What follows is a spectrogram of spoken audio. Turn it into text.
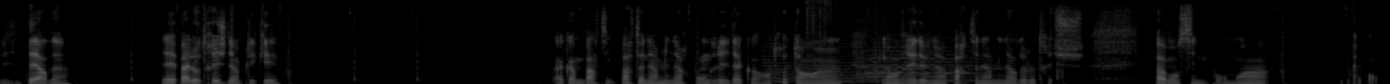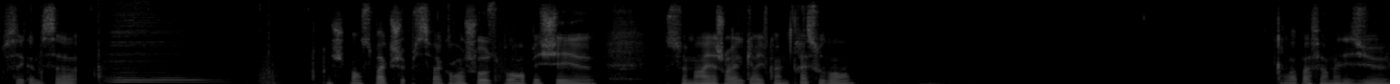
Ils perdent? Il n'y avait pas l'Autriche d'impliquer. Ah, comme partenaire mineur Hongrie, d'accord. Entre temps, euh, la Hongrie est devenue un partenaire mineur de l'Autriche. Pas bon signe pour moi. Mais bon, c'est comme ça. Je pense pas que je puisse faire grand chose pour empêcher euh, ce mariage royal qui arrive quand même très souvent. On va pas fermer les yeux.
